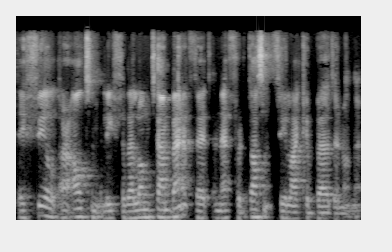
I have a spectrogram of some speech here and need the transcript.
they feel are ultimately for their long term benefit and therefore it doesn't feel like a burden on them.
